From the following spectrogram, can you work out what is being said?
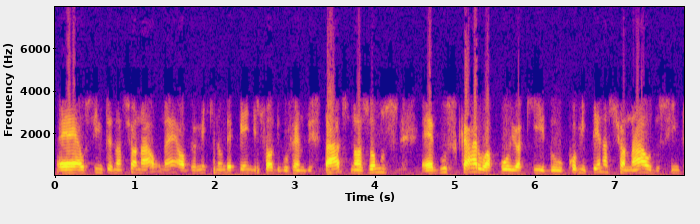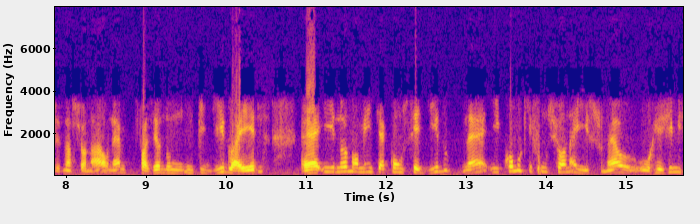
é, o Simples Nacional, né, obviamente não depende só do governo do Estado, nós vamos é, buscar o apoio aqui do Comitê Nacional do Simples Nacional, né, fazendo um, um pedido a eles, é, e normalmente é concedido, né? E como que funciona isso, né? O, o regime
